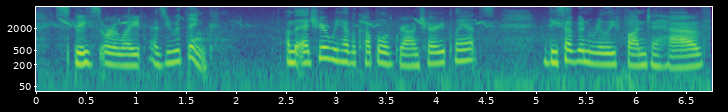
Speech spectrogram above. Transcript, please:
space or light as you would think. On the edge here we have a couple of ground cherry plants. These have been really fun to have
